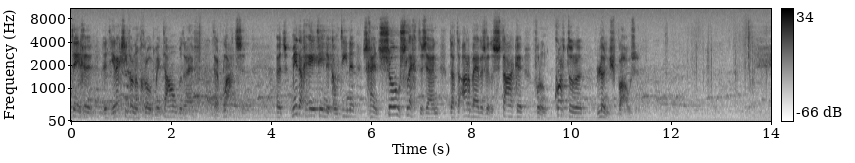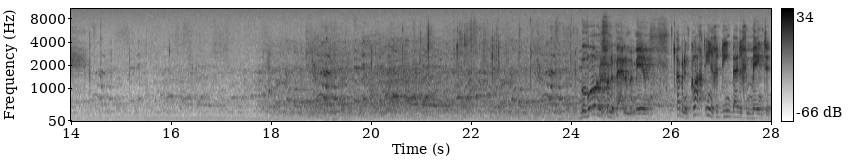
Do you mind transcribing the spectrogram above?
tegen de directie van een groot metaalbedrijf ter plaatse. Het middageten in de kantine schijnt zo slecht te zijn dat de arbeiders willen staken voor een kortere lunchpauze. Bewoners van de Bijlmermeer hebben een klacht ingediend bij de gemeente.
